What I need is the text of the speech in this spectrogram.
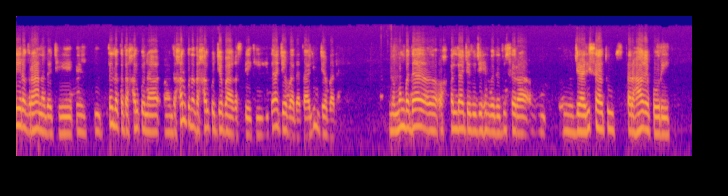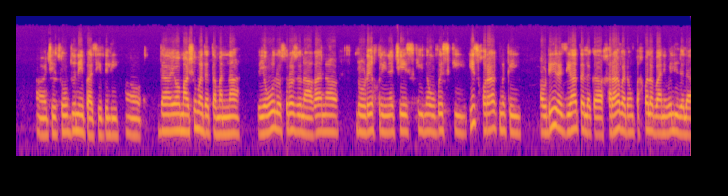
ډیره ګرانه ده چې، ته لکه د خلکو نه، د خلکو نه د خلکو جبا غستې کیږي. دا جبا ده، تعلیم جبا ده. نو موږ به دا خپل دا جدوجہد به د سره جاری ساتو، تر هغه پوري چې څو دنې پاتې دي دا یو ماشومه د تمنا. یو له سره زونه غانه ډوډۍ خوري، نه چیس کی، نه وبس کی هیڅ خوراک نه کوي. او ډیره زیاته لکه خراب ده په خپل باندې ولیدله.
